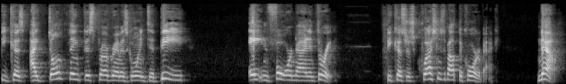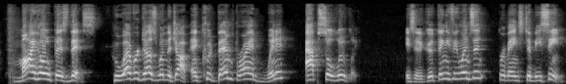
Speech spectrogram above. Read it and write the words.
Because I don't think this program is going to be 8 and 4, 9 and 3 because there's questions about the quarterback. Now, my hope is this whoever does win the job, and could Ben Bryant win it? Absolutely. Is it a good thing if he wins it? Remains to be seen.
